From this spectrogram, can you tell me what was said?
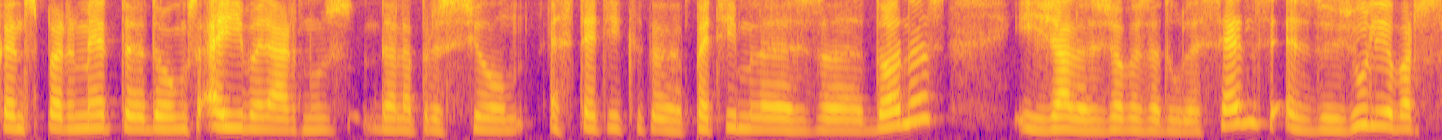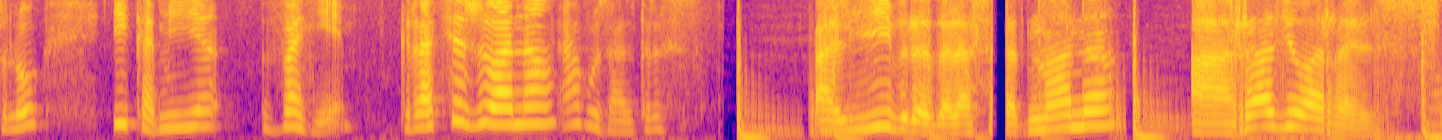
que ens permet, eh, doncs, alliberar-nos de la pressió estètica que patim les eh, dones i ja les joves adolescents. És de Júlia Barceló i Camilla Vanier. Gràcies, Joana. A vosaltres. El llibre de la setmana a Ràdio Arrels.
